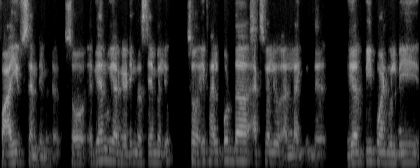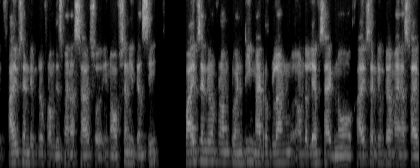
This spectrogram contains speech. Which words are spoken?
5 centimeter. So again, we are getting the same value. So if I'll put the x value uh, like the here P point will be 5 centimeter from this minus charge. So in option, you can see 5 centimeter from 20 microcoulomb on the left side, no. 5 centimeter minus 5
